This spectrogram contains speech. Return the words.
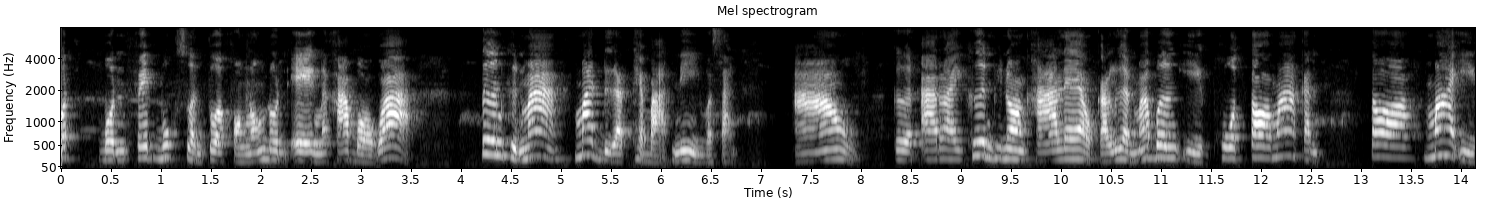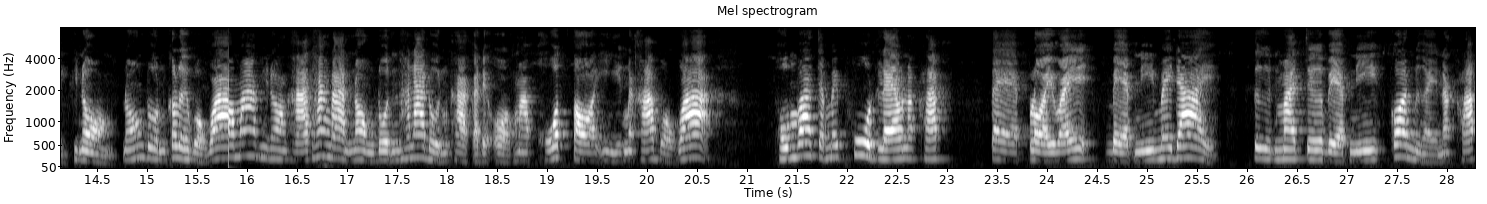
สต์บน Facebook ส่วนตัวของน้องดนเองนะคะ บอกว่า ตื่นขึ้นมามาเดือดแถบาทนี่วสันอ้าวเกิดอะไรขึ้นพี่น้องคะแล้วกระเลื่อนมาเบิงอีกโพสต์ต่อมากันต่อมาอีกพี่น้อง น้องดนก็เลยบอกว่ามาพี่น้องคะทางด้านน้องดนธนาดนค่ะ ก็ได้ออกมาโพสต์ต่ออีกนะคะ บอกว่า ผมว่าจะไม่พูดแล้วนะครับ แต่ปล่อยไว้แบบนี้ไม่ได้ ตื่นมาเจอแบบนี้ก็เหนื่อยนะครับ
